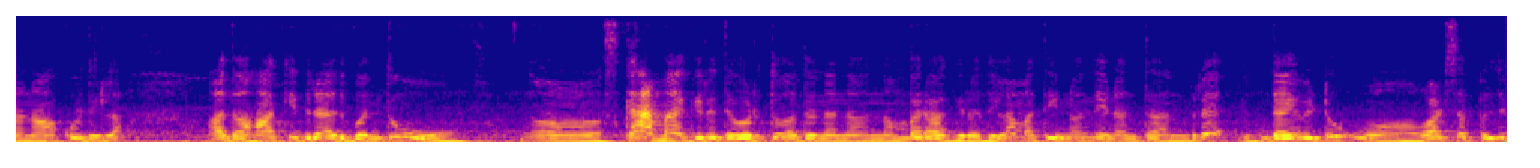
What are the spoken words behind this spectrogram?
ನಾನು ಹಾಕೋದಿಲ್ಲ. ಅದು ಹಾಕಿದರೆ ಅದು ಬಂದು ಸ್ಕ್ಯಾಮ್ ಆಗಿರುತ್ತೆ ಹೊರತು ಅದು ನನ್ನ ನಂಬರ್ ಆಗಿರೋದಿಲ್ಲ. ಮತ್ತು ಇನ್ನೊಂದು ಏನಂತ ಅಂದರೆ, ದಯವಿಟ್ಟು ವಾಟ್ಸಪ್ಪಲ್ಲಿ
